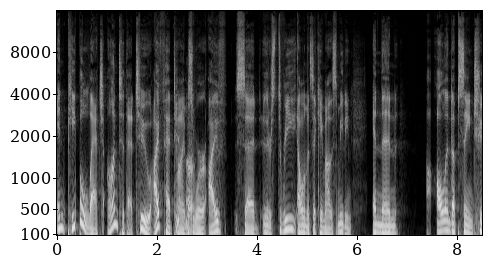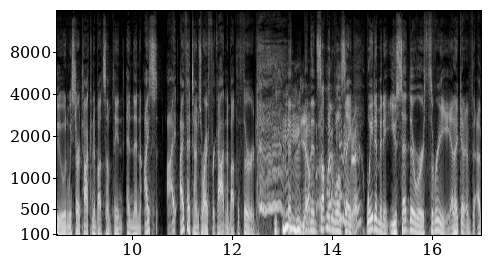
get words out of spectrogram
And people latch onto that too. I've had times Yeah. where I've said there's three elements that came out of this meeting, and then I'll end up saying two, and we start talking about something, and then I, I have had times where I've forgotten about the third, and, Yep. and then someone will kidding, say, right? "Wait a minute, you said there were three. and I can uh,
